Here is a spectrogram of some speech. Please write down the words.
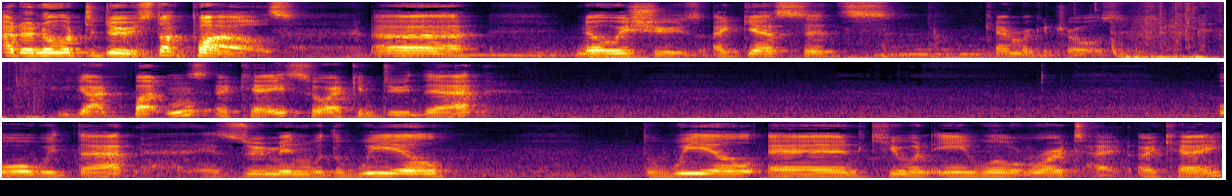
I don't know what to do. Stockpiles. Uh, no issues. I guess it's camera controls. You got buttons. Okay, so I can do that. Or with that. I zoom in with the wheel. The wheel and Q and E will rotate. Okay.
